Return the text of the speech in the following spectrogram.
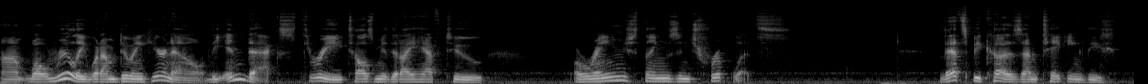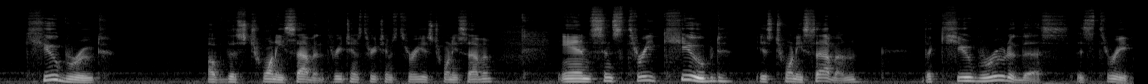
Um, well, really, what I'm doing here now, the index 3 tells me that I have to arrange things in triplets. That's because I'm taking the cube root of this 27. 3 times 3 times 3 is 27. And since 3 cubed is 27, the cube root of this is 3.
